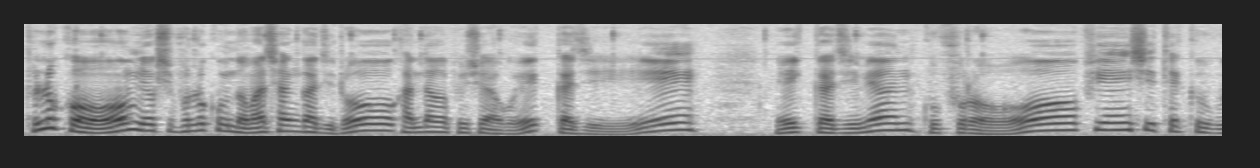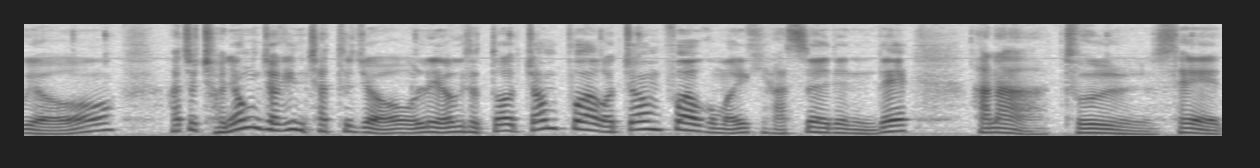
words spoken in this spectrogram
블루콤 역시 블루콤도 마찬가지로 간다고 표시하고 여기까지. 여기까지면 9% PNC 테크고요. 아주 전형적인 차트죠. 원래 여기서 또 점프하고 점프하고 막 이렇게 갔어야 되는데 하나, 둘, 셋,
